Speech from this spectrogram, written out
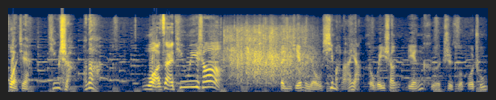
伙计，听什么呢？我在听微商。本节目由喜马拉雅和微商联合制作播出。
